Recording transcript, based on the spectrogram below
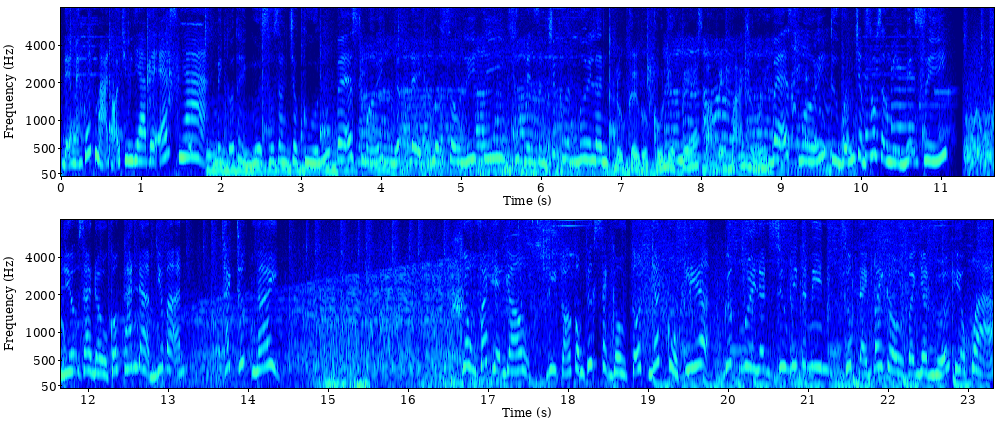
Để mẹ quét mã hỏi chuyên gia BS nha Mình có thể ngừa sâu răng cho cún. PS mới lấp đầy các lỗ sâu li ti, giúp men răng chắc hơn 10 lần. Nụ cười của cún được PS bảo vệ mãi rồi. PS mới tư vấn chăm sóc răng mì miễn phí. Liệu da đầu có can đảm như bạn? Thách thức ngay! Không phát hiện gầu vì có công thức sạch gầu tốt nhất của Clear gấp 10 lần siêu vitamin giúp đánh bay gầu và nhân ngứa hiệu quả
